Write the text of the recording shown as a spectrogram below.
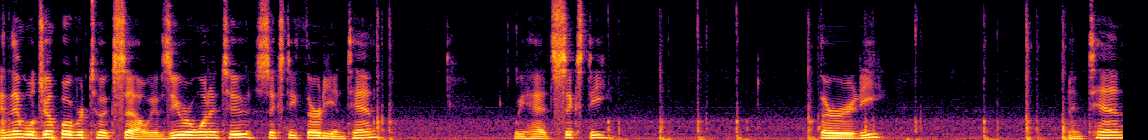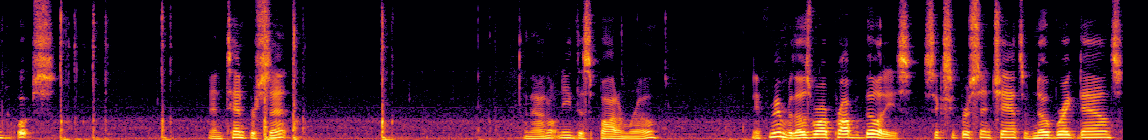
and then we'll jump over to Excel. We have 0, 1, and 2, 60, 30, and 10. We had 60, 30, and 10, whoops, and 10%. And I don't need this bottom row. If remember, those were our probabilities. 60% chance of no breakdowns,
